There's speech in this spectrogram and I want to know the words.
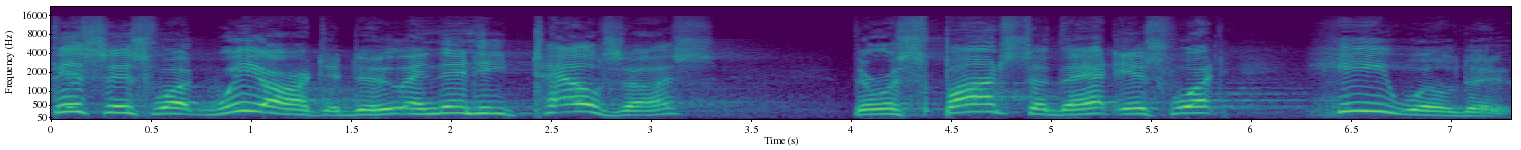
This is what we are to do. And then He tells us the response to that is what He will do.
